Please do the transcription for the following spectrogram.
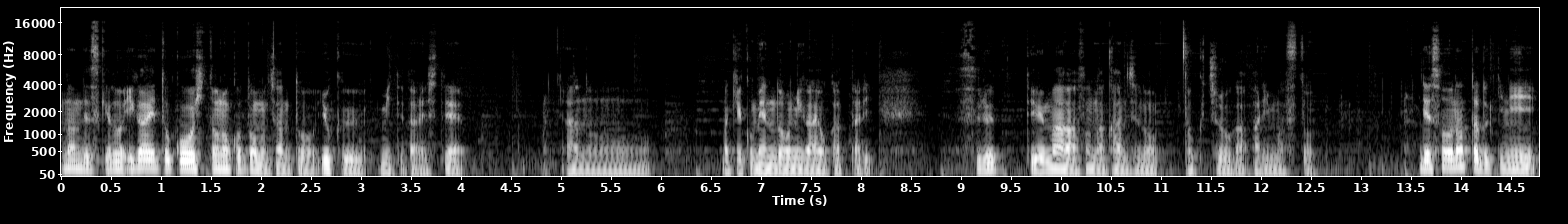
なんですけど意外とこう人のこともちゃんとよく見てたりしてあのー、まあ、結構面倒見が良かったりするっていうまあそんな感じの特徴がありますと。でそうなった時に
